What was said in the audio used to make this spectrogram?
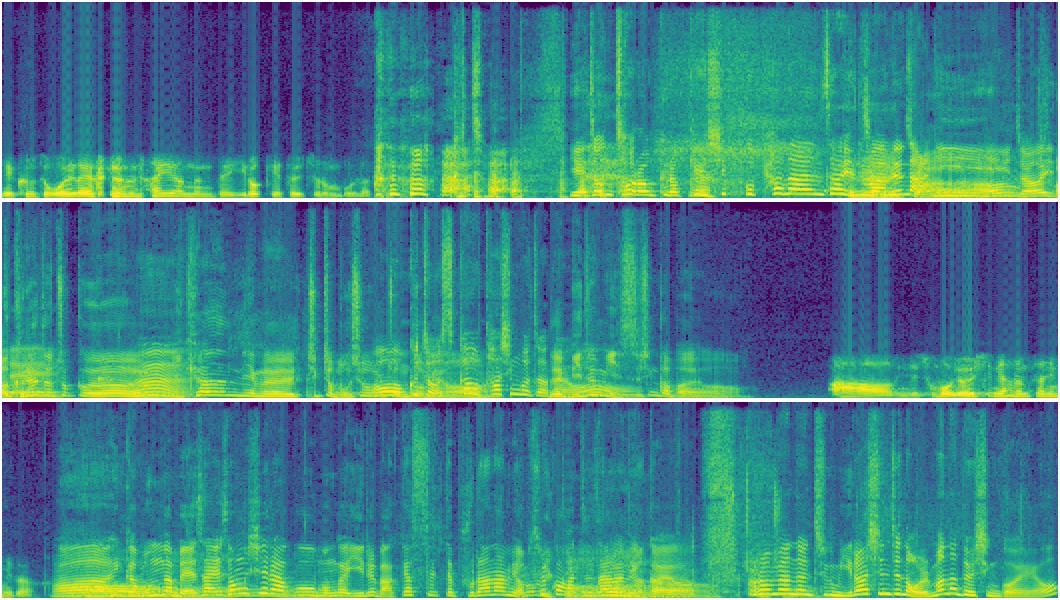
예, 그렇죠. 원래 그런 사이였는데 이렇게 될 줄은 몰랐어요. 예전처럼 그렇게 쉽고 편한 사이만은. 아니죠. 아우, 이제. 아, 그래도 조금 응. 이현님을 직접 모셔올 어, 정도면 그죠. 스카우트 하신 거잖아요. 네, 믿음이 있으신가 봐요. 아, 이제 저뭐 열심히 하는 편입니다. 아, 그러니까 아. 뭔가 매사에 성실하고 뭔가 일을 맡겼을 때 불안함이 없을 것 같은 그러니까. 사람이니까요. 그러면은 지금 일하신 지는 얼마나 되신 거예요?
